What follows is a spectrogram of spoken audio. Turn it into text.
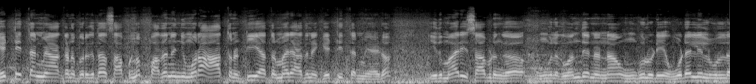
கெட்டித்தன்மை ஆக்கின பிறகு தான் சாப்பிடணும். பதினஞ்சு முறை ஆற்றணும் டீ ஆற்றுற மாதிரி அதனை கெட்டித்தன்மை ஆகிடும் இது மாதிரி சாப்பிடுங்க. உங்களுக்கு வந்து என்னென்னா உங்களுடைய உடலில் உள்ள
